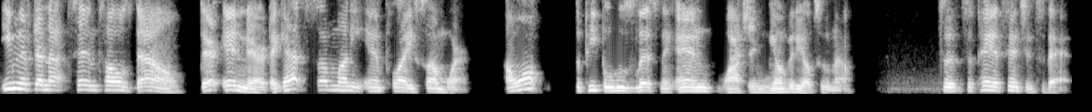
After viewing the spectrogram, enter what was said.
even if they're not 10 toes down, they're in there. They got some money in play somewhere. I want the people who's listening and watching on video too now to, to pay attention to that.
